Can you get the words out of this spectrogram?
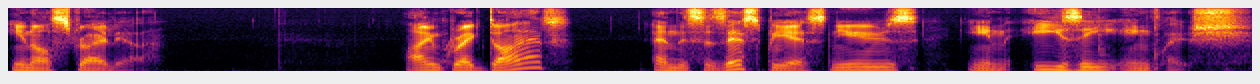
in Australia. I'm Greg Dyett, and this is SBS News in Easy English.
